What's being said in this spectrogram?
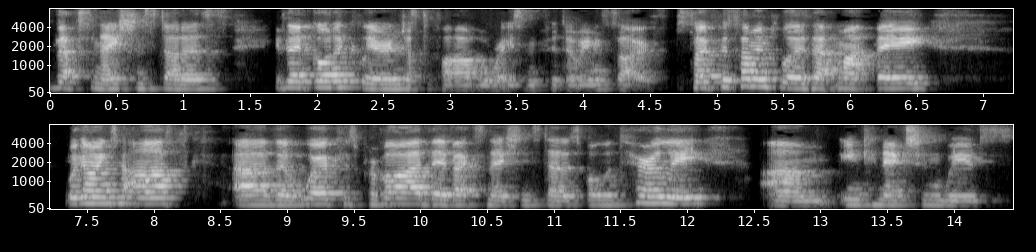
vaccination status if they've got a clear and justifiable reason for doing so. So for some employers that might be, we're going to ask uh, that workers provide their vaccination status voluntarily um, in connection with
